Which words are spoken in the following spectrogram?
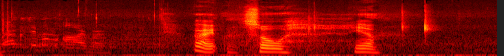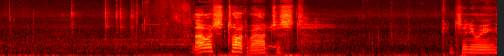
Maximum armor. Alright, so, yeah. Not much to talk about, just continuing.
